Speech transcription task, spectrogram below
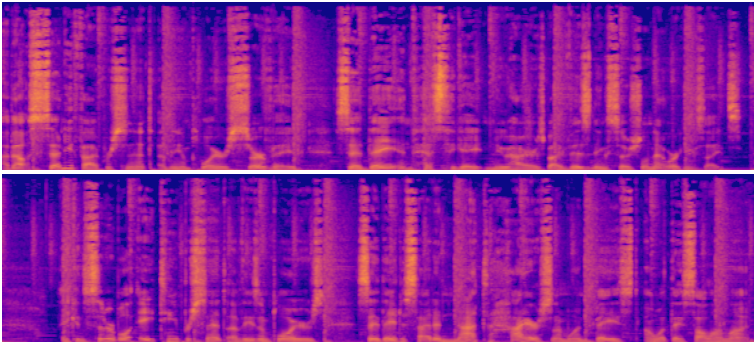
about 75% of the employers surveyed said they investigate new hires by visiting social networking sites. A considerable 18% of these employers say they decided not to hire someone based on what they saw online.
